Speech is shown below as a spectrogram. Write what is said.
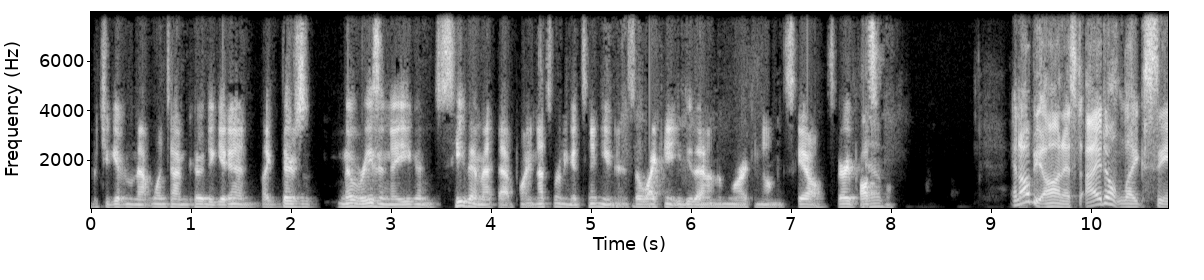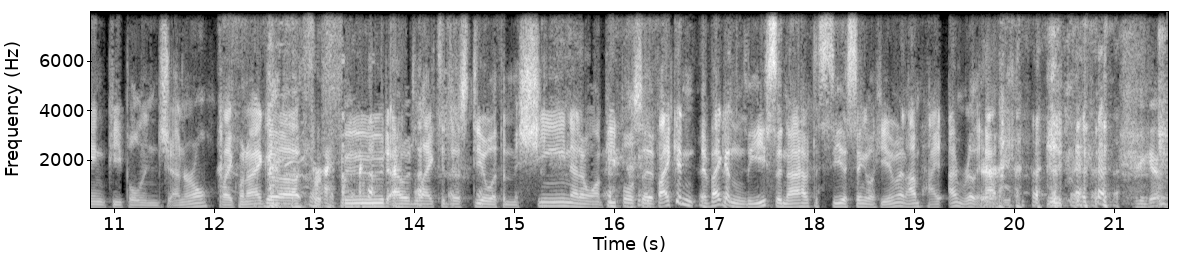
but you give them that one-time code to get in. Like there's no reason to even see them at that point. That's running a 10 unit. So why can't you do that on a more economic scale? It's very possible. And I'll be honest, I don't like seeing people in general. Like when I go out for food, I would like to just deal with a machine. I don't want people. So if I can, if I can lease and not have to see a single human, I'm I'm really happy. there you go.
